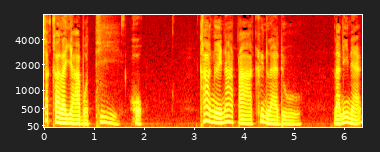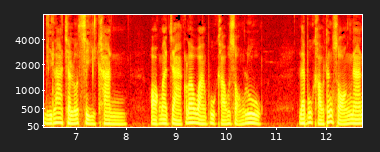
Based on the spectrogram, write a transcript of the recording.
สักการยาบทที่หกข้าเงยหน้าตาขึ้นแลดู และนี่แน่มีราชรถสี่คัน ออกมาจากระหว่างภูเขาสองลูก และภูเขาทั้งสองนั้น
